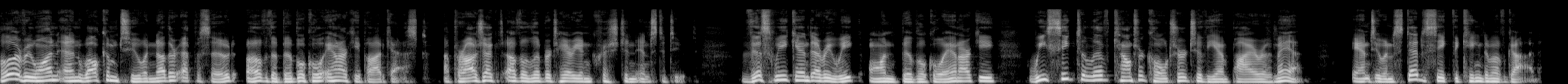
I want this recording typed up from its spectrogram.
Hello, everyone, and welcome to another episode of the Biblical Anarchy Podcast, a project of the Libertarian Christian Institute. This week and every week on Biblical Anarchy, we seek to live counterculture to the empire of man and to instead seek the kingdom of God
